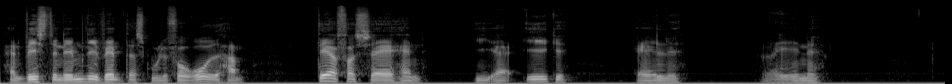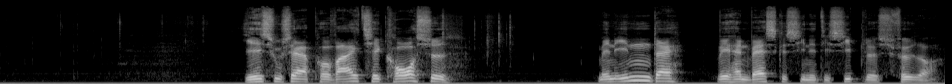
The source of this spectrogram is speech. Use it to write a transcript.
Han vidste nemlig, hvem der skulle forråde ham. Derfor sagde han, I er ikke alle rene. Jesus er på vej til korset, men inden da vil han vaske sine disciples fødder.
